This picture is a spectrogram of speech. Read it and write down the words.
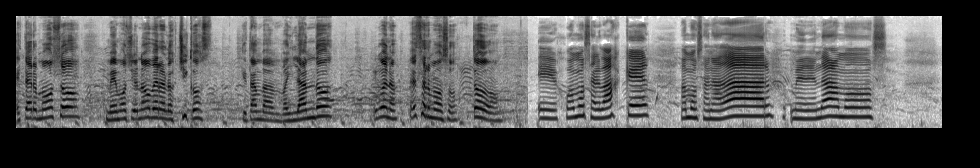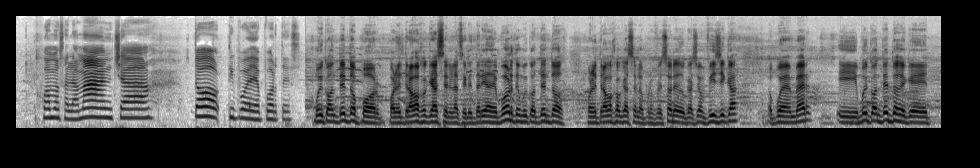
está hermoso, me emocionó ver a los chicos que están bailando y bueno, es hermoso, todo. Eh, jugamos al básquet, vamos a nadar, merendamos, jugamos a la mancha, todo tipo de deportes. Muy contentos por, por el trabajo que hacen en la Secretaría de Deporte, muy contentos por el trabajo que hacen los profesores de Educación Física, lo pueden ver, y muy contentos de que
